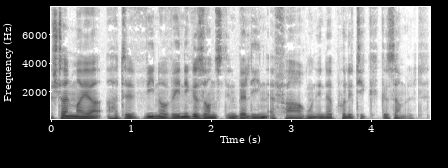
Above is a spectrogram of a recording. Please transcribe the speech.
Steinmeier hatte wie nur wenige sonst in Berlin Erfahrungen in der Politik gesammelt.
